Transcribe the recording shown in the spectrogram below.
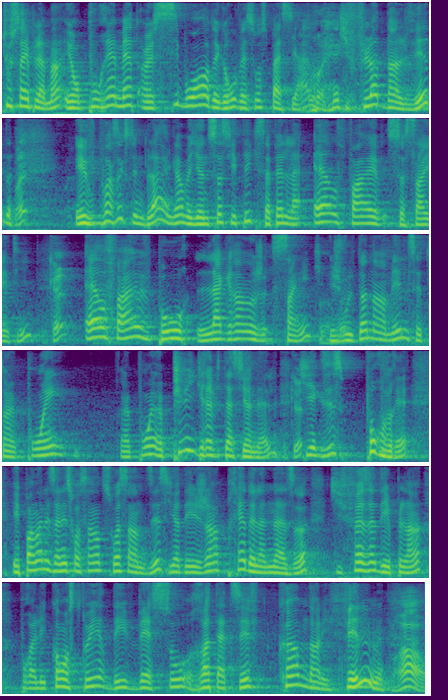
Tout simplement. Et on pourrait mettre un ciboire de gros vaisseau spatial Ouais. qui flotte dans le vide. Ouais. Et vous pensez que c'est une blague, hein, mais il y a une société qui s'appelle la L5 Society. OK. L5 pour Lagrange 5. Ah Et je vous le donne en mille, c'est un point un point, un puits gravitationnel qui existe pour vrai. Et pendant les années 60-70, il y a des gens près de la NASA qui faisaient des plans pour aller construire des vaisseaux rotatifs comme dans les films. Wow.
